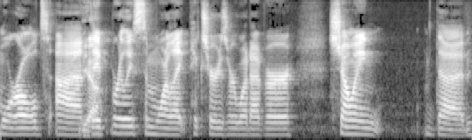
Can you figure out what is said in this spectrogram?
world. Um, Yeah. They've released some more like pictures or whatever showing the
